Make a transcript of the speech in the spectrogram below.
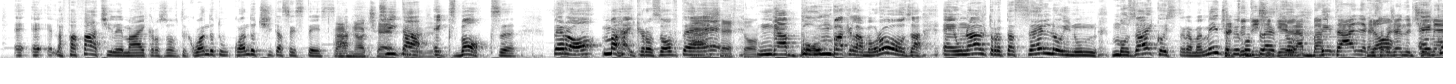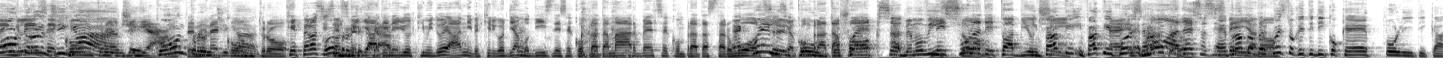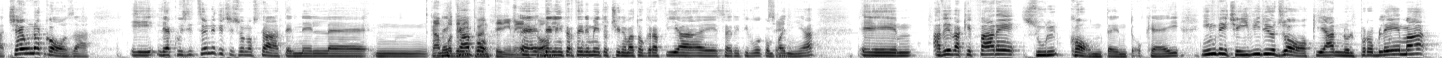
è- è- la fa facile Microsoft quando, tu, quando cita se stessa Ah, no, certo, cita. Xbox però Microsoft è Ah, certo. una bomba clamorosa è un altro tassello in un mosaico estremamente Cioè, più tu dici complesso che la del- battaglia che Però sta facendo il è CMA contro il inglese è contro il gigante, gigante, contro non il è gigante. contro. Che però si sono svegliati negli ultimi due anni perché ricordiamo Disney si è comprata Marvel, si è comprata Star È Wars, si è il comprata punto, cioè, Fox. abbiamo visto- Nessuno ha detto ABUG. Infatti, infatti Eh, è, poi- è esatto. proprio- adesso si è proprio per svegliano. questo che ti dico che è politica. C'è una cosa. E le acquisizioni che ci sono state nel, mh, Campo nel campo dell'intrattenimento. eh, dell'intrattenimento, cinematografia e serie tv e compagnia, ehm, aveva a che fare sul content, ok? Invece i videogiochi hanno il problema,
